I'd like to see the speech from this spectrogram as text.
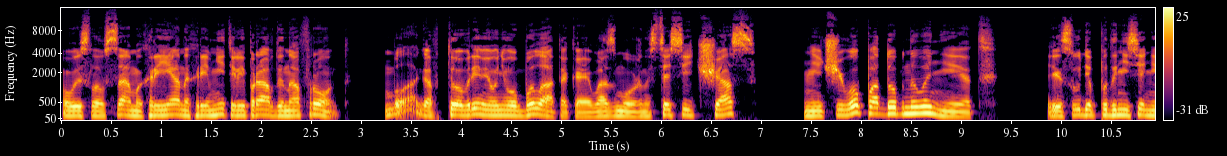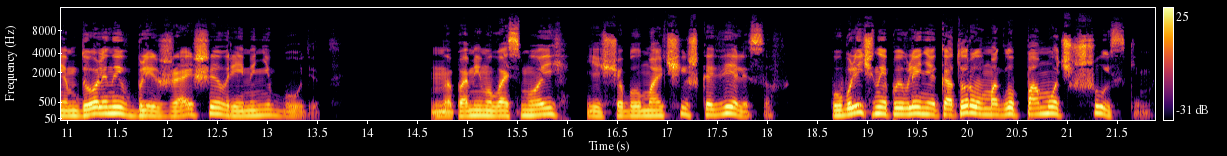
выслав самых рьяных ревнителей правды на фронт. Благо, в то время у него была такая возможность, а сейчас ничего подобного нет. И, судя по донесениям Долиной, в ближайшее время не будет. Но помимо восьмой, еще был мальчишка Велесов, публичное появление которого могло помочь Шуйским.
